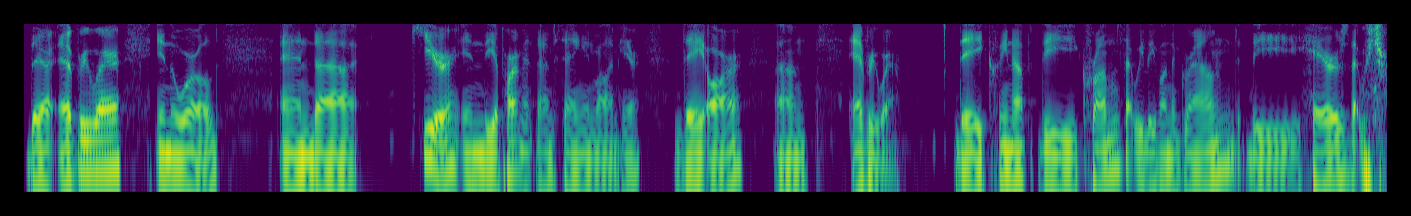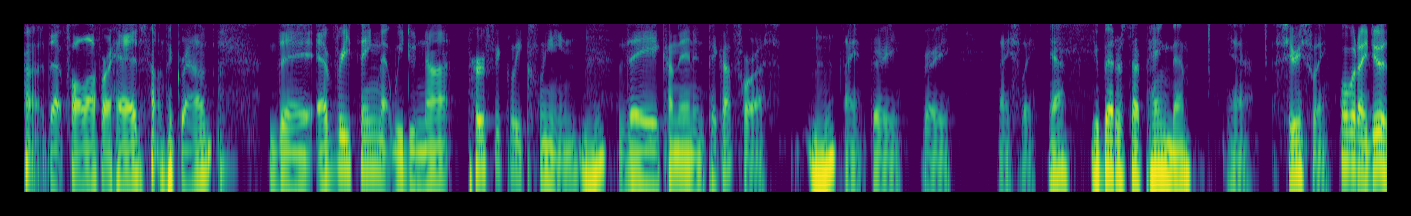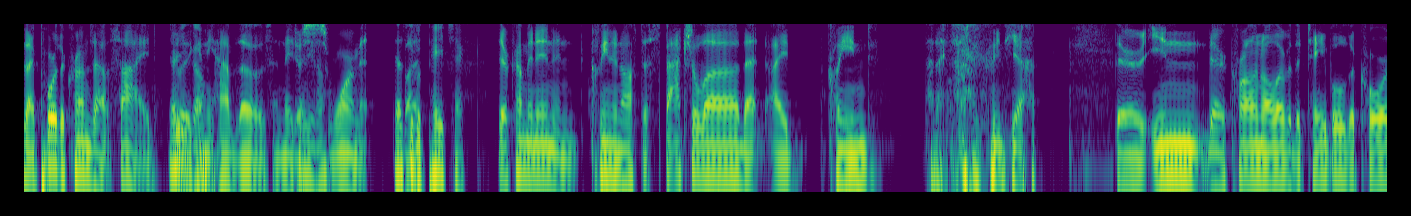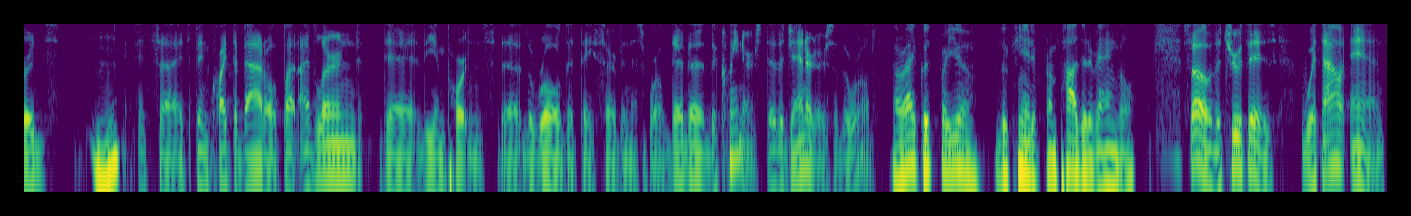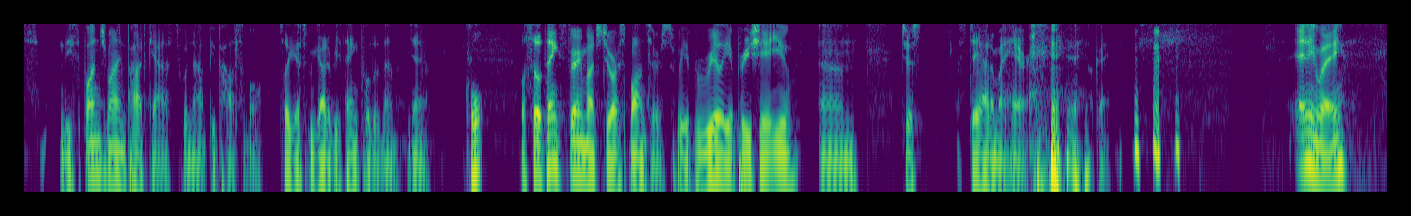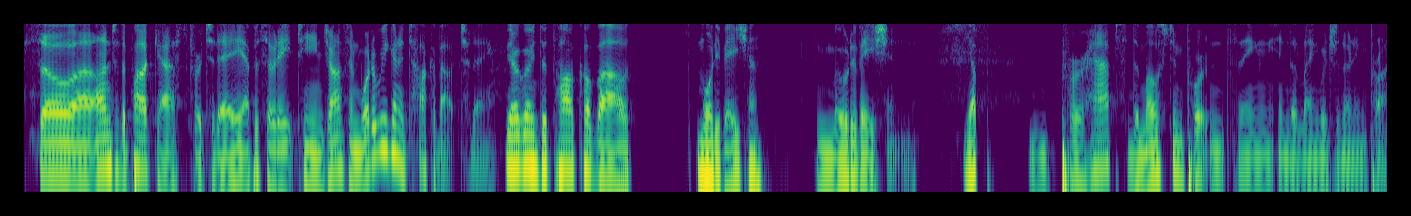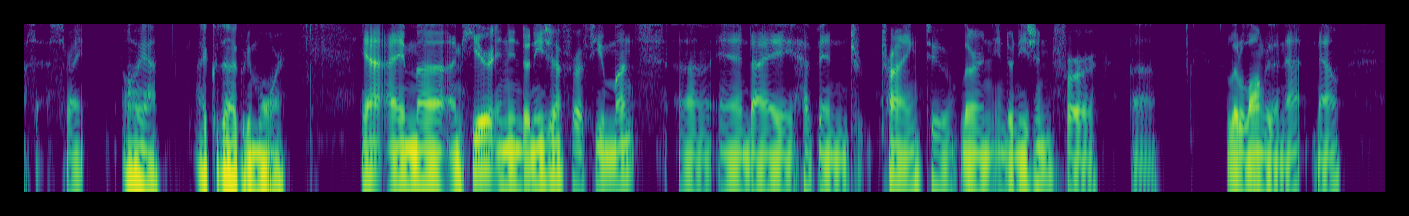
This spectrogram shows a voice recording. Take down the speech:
they are everywhere in the world, and uh, here in the apartment that I'm staying in while I'm here, they are um, everywhere. They clean up the crumbs that we leave on the ground, the hairs that we try, that fall off our head on the ground. They everything that we do not perfectly clean, they come in and pick up for us. Mm-hmm. very very nicely. Yeah. You better start paying them. Yeah, seriously. Well, what I do is I pour the crumbs outside so There you they can have those, and they just swarm it. That's But a good paycheck. they're coming in and cleaning off the spatula that I cleaned, that I thought I cleaned. Yeah, they're in. They're crawling all over the table, the cords. It's uh, it's been quite the battle, but I've learned the the importance, the the role that they serve in this world. They're the the cleaners. They're the janitors of the world. All right, good for you. Looking at it from positive angle. So the truth is, without ants, the Sponge Mind podcast would not be possible. So I guess we got to be thankful to them. Yeah. Cool. Well, so thanks very much to our sponsors. We really appreciate you. Um, just stay out of my hair. okay. anyway, so uh, on to the podcast for today, episode 18. Jonson, what are we going to talk about today? We are going to talk about motivation. Motivation. Yep. Perhaps the most important thing in the language learning process, right? Oh, yeah. I couldn't agree more. Yeah, I'm uh, I'm here in Indonesia for a few months, uh, and I have been tr- trying to learn Indonesian for uh, a little longer than that now.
